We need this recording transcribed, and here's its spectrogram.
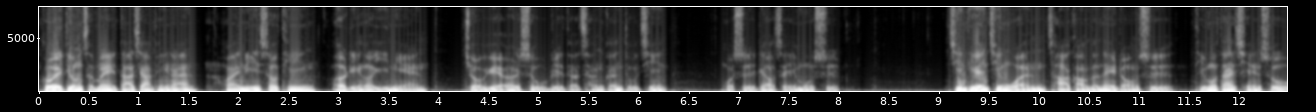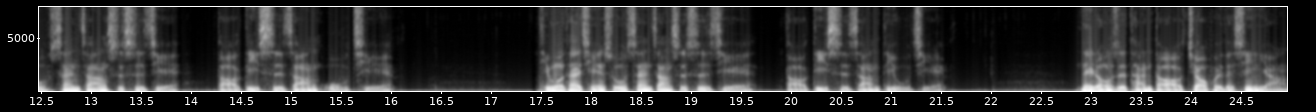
各位弟兄姊妹，大家平安！欢迎您收听二零二一年九月二十五日的晨更读经，我是廖泽一牧师。今天经文查考的内容是提摩太前书三章十四节到第四章五节。提摩太前书三章十四节到第四章第五节，内容是谈到教会的信仰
